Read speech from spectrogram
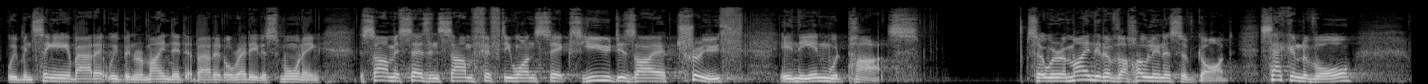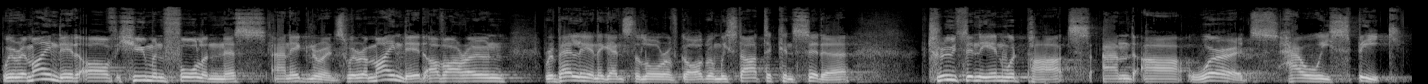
We've been singing about it. We've been reminded about it already this morning. The psalmist says in Psalm 51 6, You desire truth in the inward parts. So we're reminded of the holiness of God. Second of all, we're reminded of human fallenness and ignorance. We're reminded of our own rebellion against the law of God when we start to consider truth in the inward parts and our words, how we speak.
